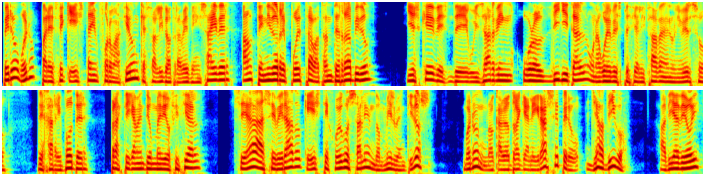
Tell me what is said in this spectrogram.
Pero bueno, parece que esta información que ha salido a través de Insider ha obtenido respuesta bastante rápido, y es que desde Wizarding World Digital, una web especializada en el universo de Harry Potter, prácticamente un medio oficial, se ha aseverado que este juego sale en 2022. Bueno, no cabe otra que alegrarse, pero ya os digo, a día de hoy,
